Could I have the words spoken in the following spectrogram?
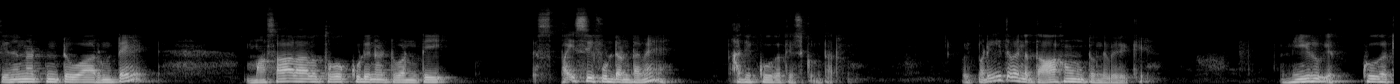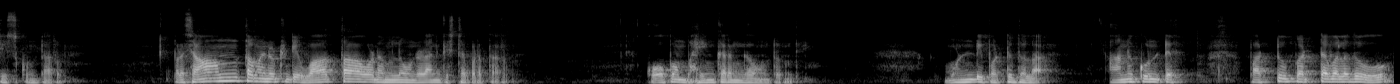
తిననటువంటి వారుంటే మసాలాలతో కూడినటువంటి స్పైసీ ఫుడ్ అంటామే అది ఎక్కువగా తీసుకుంటారు. విపరీతమైన దాహం ఉంటుంది వీరికి. నీరు ఎక్కువగా తీసుకుంటారు. ప్రశాంతమైనటువంటి వాతావరణంలో ఉండడానికి ఇష్టపడతారు. కోపం భయంకరంగా ఉంటుంది. మొండి పట్టుదల అనుకుంటే పట్టు పట్టవలదు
